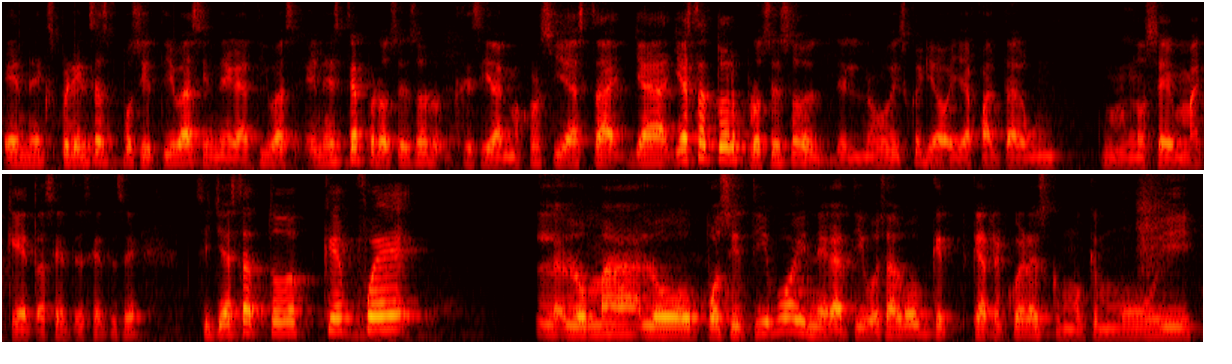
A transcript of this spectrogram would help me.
en experiencias positivas y negativas. En este proceso, que si a lo mejor si ya está, ya, ya está todo el proceso del, nuevo disco, ya, ya falta algún, no sé, maquetas, etc, etc. Si ya está todo, ¿qué fue lo, lo positivo y negativo? Es algo que, que recuerdes como que muy,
